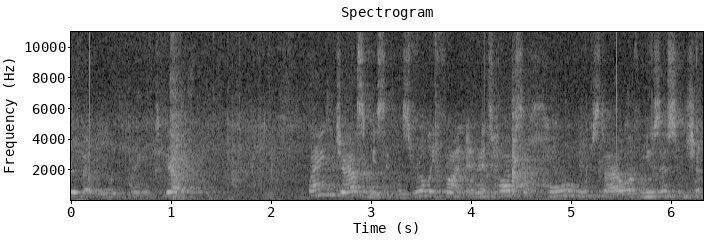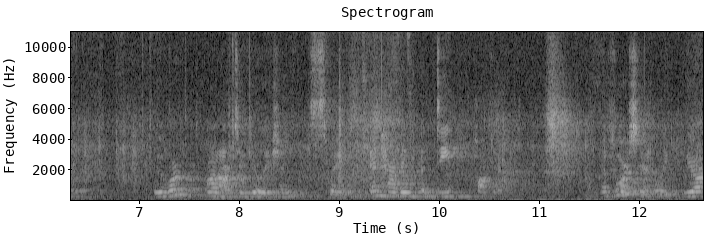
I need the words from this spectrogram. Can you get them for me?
Sure that we were playing together. Playing jazz music was really fun, and it taught us a whole new style of musicianship. We worked on articulation, swing, and having a deep pocket. Unfortunately, we are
